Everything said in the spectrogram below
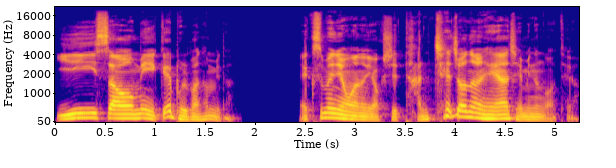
이 싸움이 꽤 볼만합니다. 엑스맨 영화는 역시 단체전을 해야 재밌는 것 같아요.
